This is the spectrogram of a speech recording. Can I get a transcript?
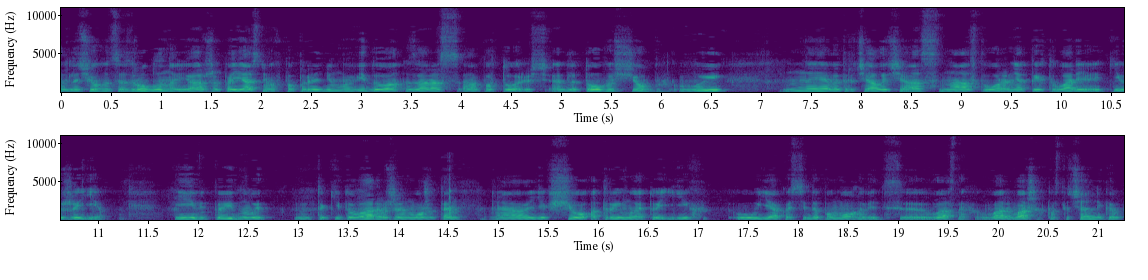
Для чого це зроблено, я вже пояснював в попередньому відео. Зараз е, повторюсь. Е, Для того, щоб ви не витрачали час на створення тих товарів, які вже є. І відповідно ви такі товари вже можете, е, якщо отримуєте їх у якості допомоги від е, власних ваших постачальників,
